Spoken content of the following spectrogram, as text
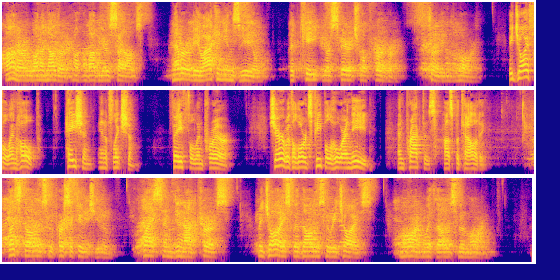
Honor one another above yourselves. Never be lacking in zeal, but keep your spiritual fervor, serving the Lord. Be joyful in hope, patient in affliction, faithful in prayer Share with the Lord's people who are in need and practice hospitality. Bless those who persecute you. Bless and do not curse. Rejoice with those who rejoice. Mourn with those who mourn.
